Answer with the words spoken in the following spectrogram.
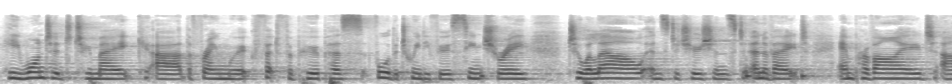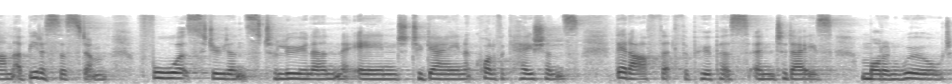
He wanted to make uh, the framework fit for purpose for the 21st century, to allow institutions to innovate and provide um, a better system for students to learn in and to gain qualifications that are fit for purpose in today's modern world.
